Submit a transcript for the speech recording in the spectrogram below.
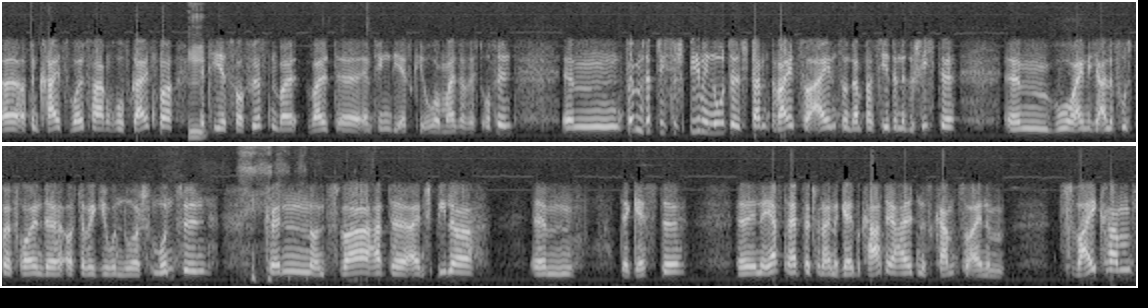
äh, aus dem Kreis Wolfhagen-Hof-Geismar. Hm. Der TSV Fürstenwald äh, empfing die SG Obermeister Westuffeln. Ähm, 75. Spielminute, es stand 3 zu 1 und dann passierte eine Geschichte, ähm, wo eigentlich alle Fußballfreunde aus der Region nur schmunzeln können. und zwar hatte ein Spieler ähm, der Gäste äh, in der ersten Halbzeit schon eine gelbe Karte erhalten. Es kam zu einem Zweikampf,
